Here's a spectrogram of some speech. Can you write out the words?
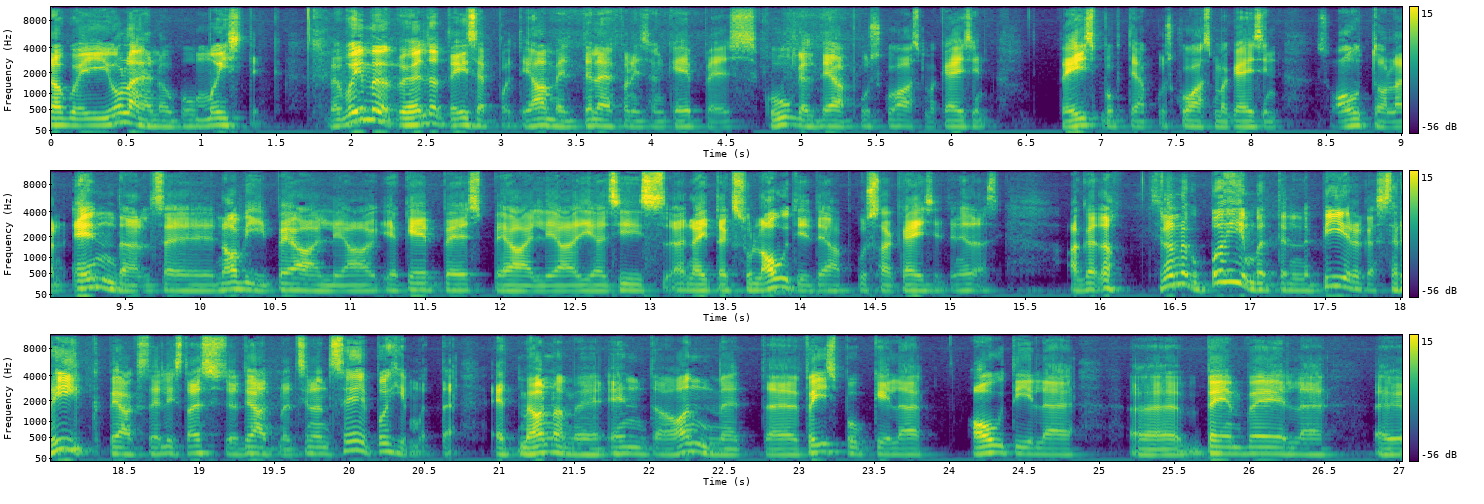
nagu ei ole nagu mõistlik. me võime öelda teiselt poolt, jaa, meil telefonis on GPS, Google teab, kus kohas ma käisin, Facebook teab, kus kohas ma käisin, su autol on endal see navi peal ja, ja GPS peal ja, ja siis näiteks sul Audi teab, kus sa käisid ja nii edasi. aga noh, siin on nagu põhimõtteline piir, kas riik peaks sellist asja teadma, et siin on see põhimõte, et me anname enda andmed äh, Facebookile, Audile, äh, BMW-le, äh,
